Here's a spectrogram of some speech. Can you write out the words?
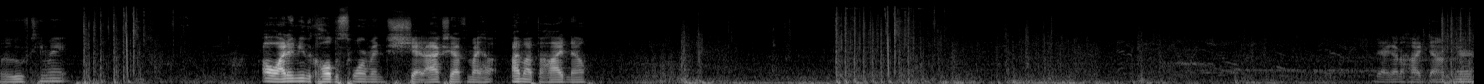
Move, teammate. Oh, I didn't mean to call the swarm in. Shit, I actually have my... I'm at the hide now. Yeah, I gotta hide down here.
